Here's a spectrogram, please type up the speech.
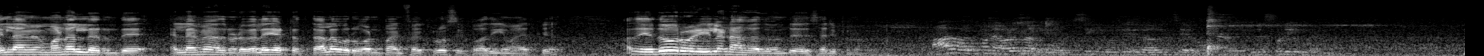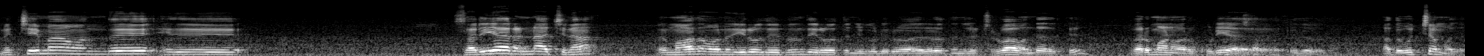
எல்லாமே மணல்ல இருந்து எல்லாமே அதனோட விலையேற்றத்தால் ஒரு ஒன் பாயிண்ட் ஃபைவ் க்ரோஸ் இப்போ அதிகமாகிருக்கு அது ஏதோ ஒரு வழியில் நாங்கள் அது வந்து சரி பண்ணுவோம். நிச்சயமாக வந்து இது சரியாக ஒரு மாதம் ஒரு இருபதுலேருந்து இருபத்தஞ்சு கோடி ரூபா இருபத்தஞ்சு லட்ச ரூபா வந்து அதுக்கு வருமானம் வரக்கூடிய இது அது உச்சம் அது.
